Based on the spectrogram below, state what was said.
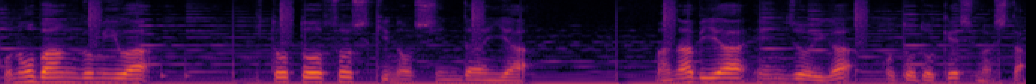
この番組は人と組織の診断や学びやエンジョイがお届けしました。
